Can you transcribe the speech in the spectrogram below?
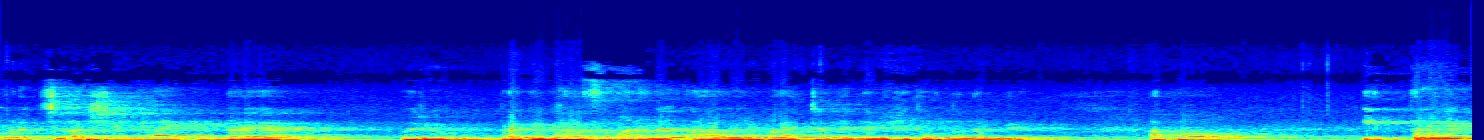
കുറച്ച് വർഷങ്ങളായിട്ടുണ്ടായ ഒരു പ്രതിഭാസമാണ് ആ ഒരു മാറ്റം എന്ന് എനിക്ക് തോന്നുന്നുണ്ട്. അപ്പോ ഇത്രയും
